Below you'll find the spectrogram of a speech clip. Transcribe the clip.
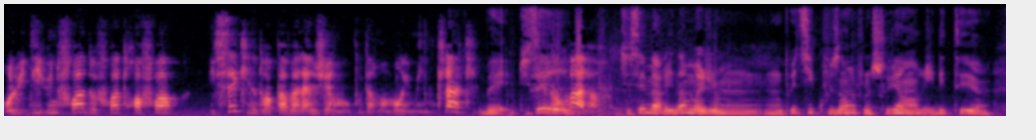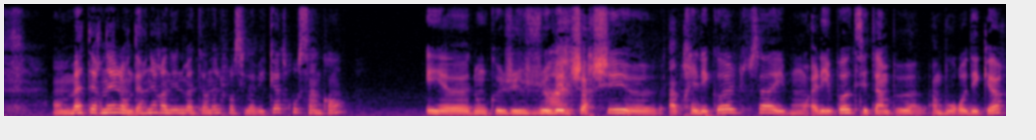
On lui dit une fois, deux fois, trois fois. Il sait qu'il ne doit pas mal agir, mais au bout d'un moment, il met une claque. Mais tu C'est sais, normal. Tu sais, Marina, moi j'ai mon, mon petit cousin, je me souviens, hein, il était euh, en maternelle, en dernière année de maternelle, je pense qu'il avait 4 ou 5 ans. Et euh, donc euh, je, je vais Ouais. le chercher euh, après l'école, tout ça. Et bon, à l'époque, c'était un peu un bourreau des cœurs.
